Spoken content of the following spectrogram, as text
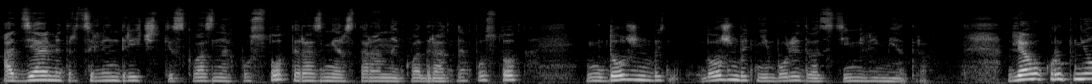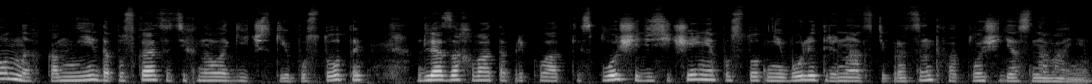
а диаметр цилиндрических сквозных пустот и размер стороны квадратных пустот должен быть, должен быть не более 20 мм. Для укрупненных камней допускаются технологические пустоты для захвата прикладки с площадью сечения пустот не более 13% от площади основания.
